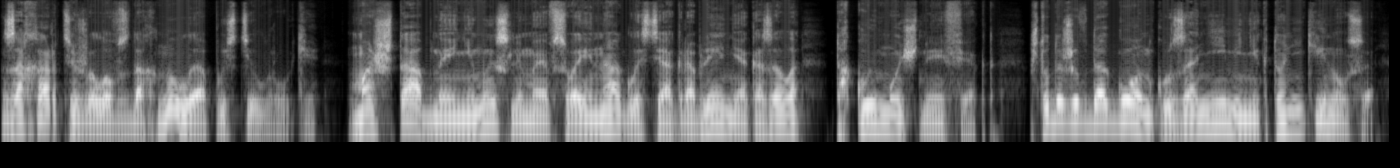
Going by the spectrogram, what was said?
Захар тяжело вздохнул и опустил руки. Масштабное и немыслимое в своей наглости ограбление оказало такой мощный эффект, что даже вдогонку за ними никто не кинулся –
